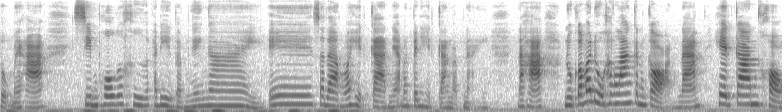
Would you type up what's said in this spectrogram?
ถูกไหมคะ simple ก็คืออดีตแบบง่าย ๆ เอ๊แสดงว่าเหตุการณ์เนี้ยมันเป็นเหตุการณ์แบบไหนนะคะ หนูก็มาดูข้างล่างกันก่อนนะ เหตุการณ์ของ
